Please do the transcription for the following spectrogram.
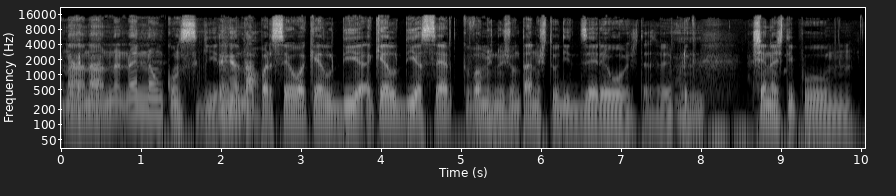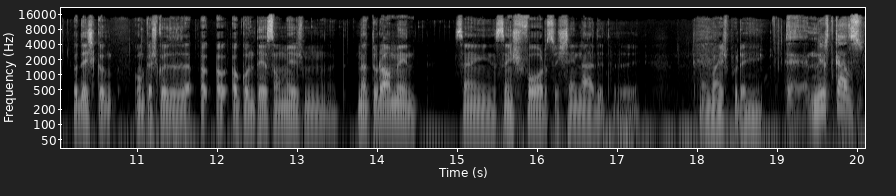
Não, não, não não é não conseguir. Ainda não Então. apareceu aquele dia, aquele dia certo que vamos nos juntar no estúdio e dizer eu hoje, estás a ver? Porque Uhum. As cenas tipo. Eu deixo com, com que as coisas a- a- aconteçam mesmo naturalmente, sem, sem esforços, sem nada? É mais por aí. Eh, Neste caso,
